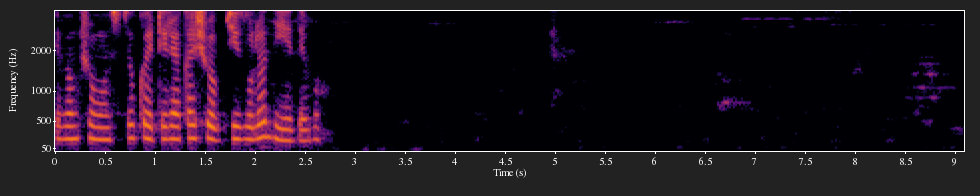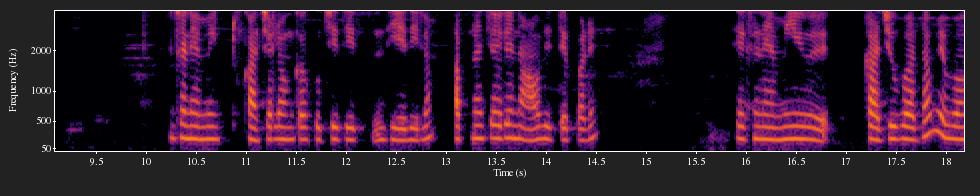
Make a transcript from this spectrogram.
এবং সমস্ত কেটে রাখা সবজিগুলো দিয়ে দেব। এখানে আমি একটু কাঁচা লঙ্কা কুচি দিয়ে দিলাম। আপনার চাইলে নাও দিতে পারেন। এখানে আমি কাজু বাদাম এবং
